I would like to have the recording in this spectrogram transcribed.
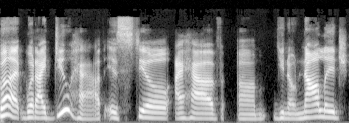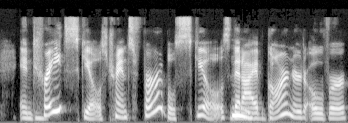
But what I do have is still, I have, um, you know, knowledge and mm. trade skills, transferable skills that mm-hmm. I've garnered over,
